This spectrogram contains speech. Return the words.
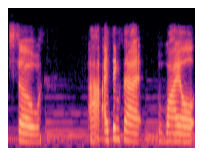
So uh, I think that while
